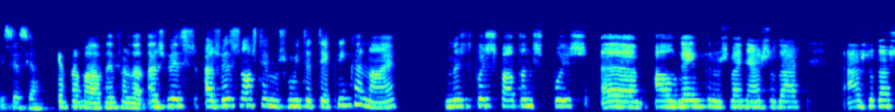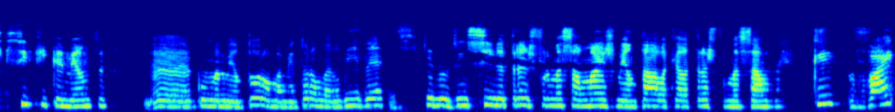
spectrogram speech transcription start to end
essencial. É verdade, é verdade. Às vezes, às vezes nós temos muita técnica, não é? Mas depois falta-nos depois uh, alguém que nos venha ajudar, a ajudar especificamente uh, com uma mentora ou uma mentora ou uma líder que nos ensina transformação mais mental, aquela transformação que vai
